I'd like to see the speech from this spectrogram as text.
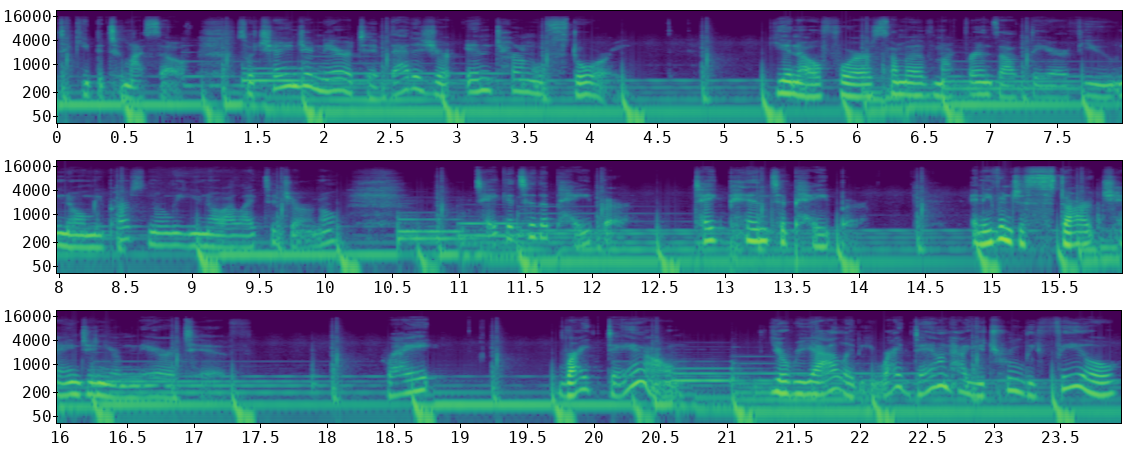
to keep it to myself. So, change your narrative. That is your internal story you know, for some of my friends out there, if you know me personally, you know I like to journal. Take it to the paper, take pen to paper, and even just start changing your narrative, right? Write down your reality, write down how you truly feel,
